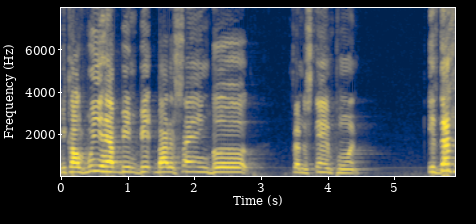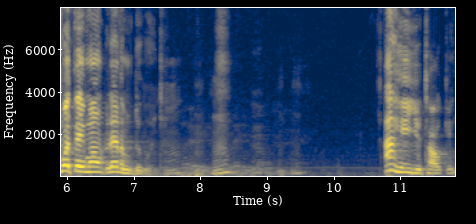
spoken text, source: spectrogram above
because we have been bit by the same bug from the standpoint. If that's what they want, let them do it. Mm-hmm. Mm-hmm. I hear you talking.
